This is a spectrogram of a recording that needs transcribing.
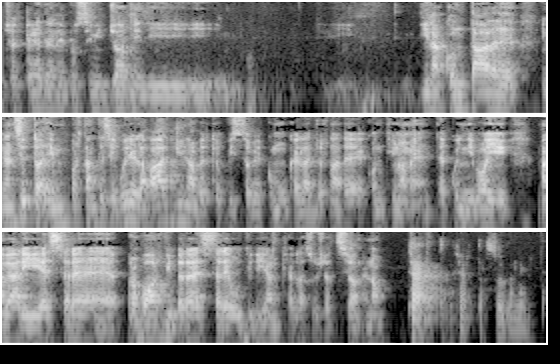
cercherete nei prossimi giorni di di raccontare, innanzitutto è importante seguire la pagina perché ho visto che comunque la giornata è continuamente, quindi poi magari essere, proporvi per essere utili anche all'associazione, no? Certo, certo, assolutamente.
